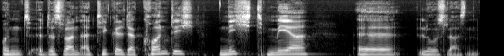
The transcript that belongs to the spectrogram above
und äh, das war ein Artikel, da konnte ich nicht mehr äh, loslassen.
